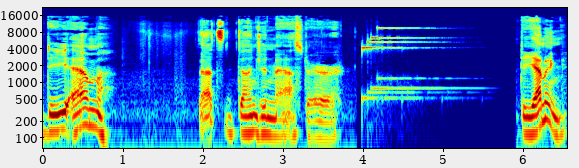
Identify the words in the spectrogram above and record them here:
DM. That's Dungeon Master. DMing.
